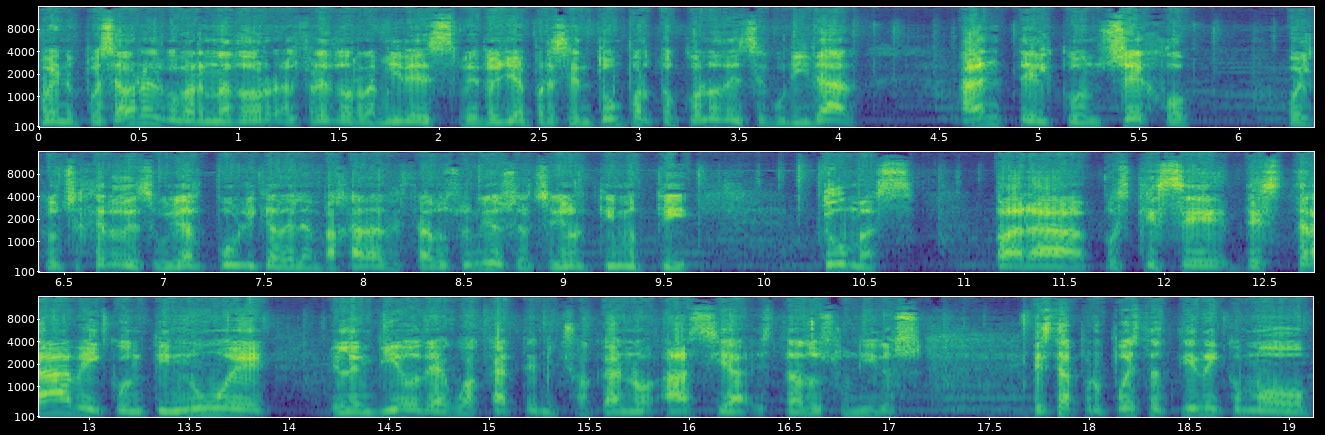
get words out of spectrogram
Bueno, pues ahora el gobernador Alfredo Ramírez Bedoya presentó un protocolo de seguridad ante el Consejo o el consejero de Seguridad Pública de la Embajada de Estados Unidos, el señor Timothy Dumas, para pues que se destrabe y continúe el envío de aguacate michoacano hacia Estados Unidos. Esta propuesta tiene como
